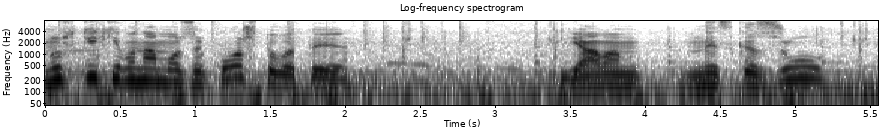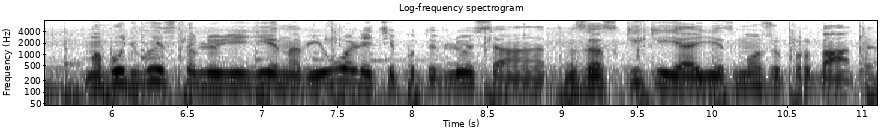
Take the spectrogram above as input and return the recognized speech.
Ну скільки вона може коштувати, я вам не скажу. Мабуть, виставлю її на Віоліті, подивлюся, за скільки я її зможу продати.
